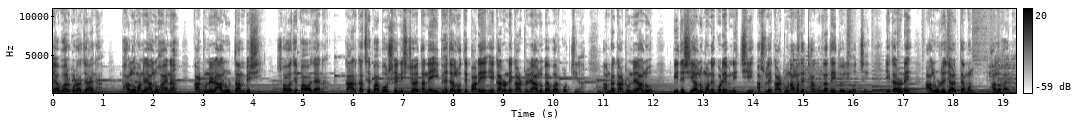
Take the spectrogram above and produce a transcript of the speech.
ব্যবহার করা যায় না। ভালো মানের আলু হয় না, কার্টুনের আলুর দাম বেশি। সহজে পাওয়া যায় না। কার কাছে পাবো সে নিশ্চয়তা নেই ভেজাল হতে পারে এ কারণে কার্টুনের আলু ব্যবহার করছি না। আমরা কার্টুনের আলু বিদেশি আলু মনে করে নিচ্ছি আসলে কার্টুন আমাদের ঠাকুরগাতেই তৈরি হচ্ছে। এ কারণে আলুর রেজাল্ট তেমন ভালো হয় না।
